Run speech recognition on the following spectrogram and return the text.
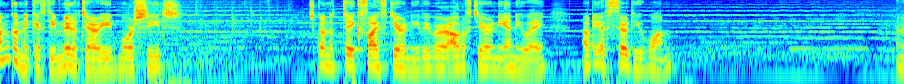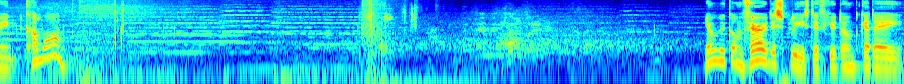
I'm gonna give the military more seats It's gonna take 5 tyranny. We were out of tyranny anyway. Now they have 31. I mean, come on. You'll become very displeased if you don't get a...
